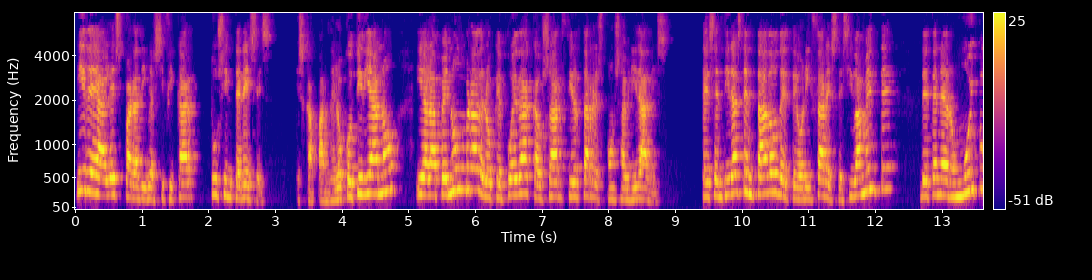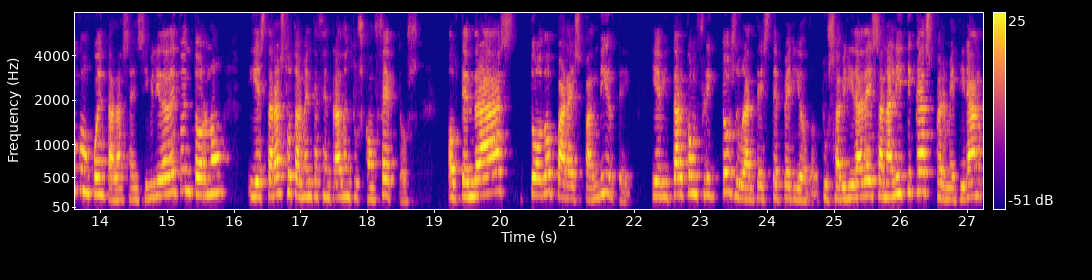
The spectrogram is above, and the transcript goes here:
ideales para diversificar tus intereses, escapar de lo cotidiano y a la penumbra de lo que pueda causar ciertas responsabilidades. Te sentirás tentado de teorizar excesivamente, de tener muy poco en cuenta la sensibilidad de tu entorno y estarás totalmente centrado en tus conceptos. Obtendrás todo para expandirte, y evitar conflictos durante este periodo. Tus habilidades analíticas permitirán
